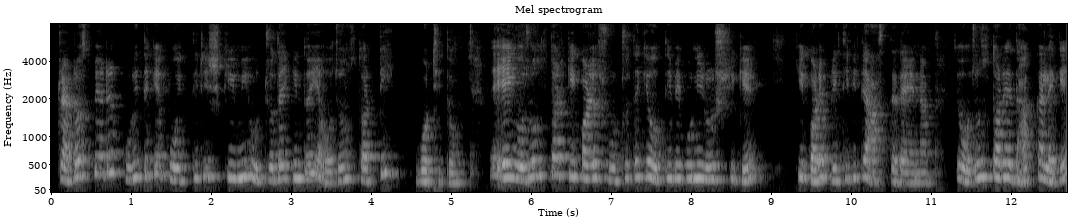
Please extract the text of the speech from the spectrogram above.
স্ট্র্যাটোস্ফিয়ারের কুড়ি থেকে পঁয়ত্রিশ কিমি উচ্চতায় কিন্তু এই ওজন স্তরটি গঠিত। তো এই ওজন স্তর কি করে? সূর্য থেকে অতিবেগুনি রশ্মিকে কি করে? পৃথিবীতে আসতে দেয় না। যে ওজন স্তরে ধাক্কা লেগে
